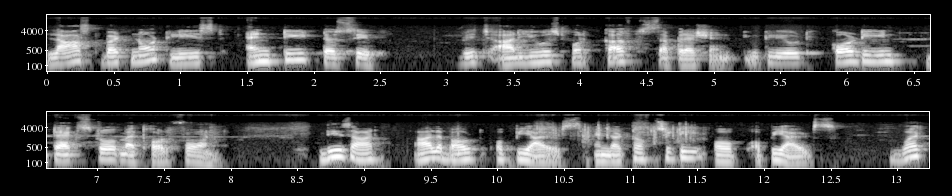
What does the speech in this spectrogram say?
Last but not least, antitussive, which are used for cough suppression, include codeine, dextromethorphan. These are all about opioids and the toxicity of opioids. What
